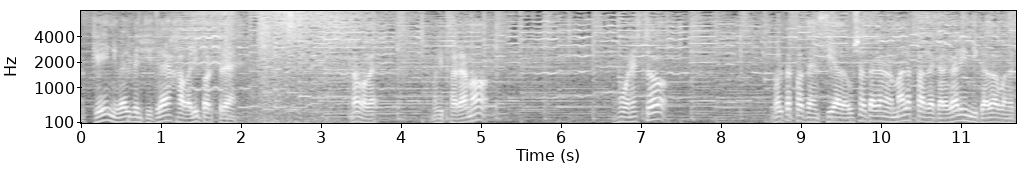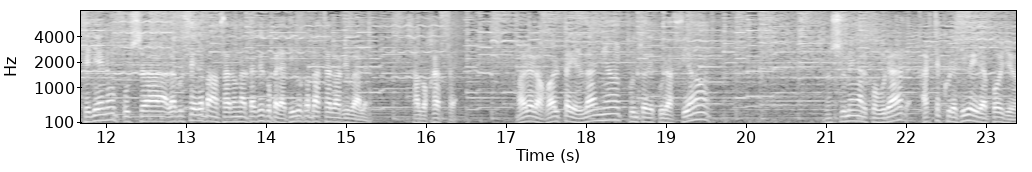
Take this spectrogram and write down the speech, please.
Ok, nivel 23, jabalí por 3 Vamos a ver. Nos disparamos. Bueno, esto Golpes potenciados. Usa ataques normales para recargar el indicador. Cuando esté lleno, pulsa la crucera para lanzar un ataque cooperativo que aplasta a los rivales Salvo jefes Vale, los golpes y el daño Punto de curación. Consumen al curar Artes curativas y de apoyo.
